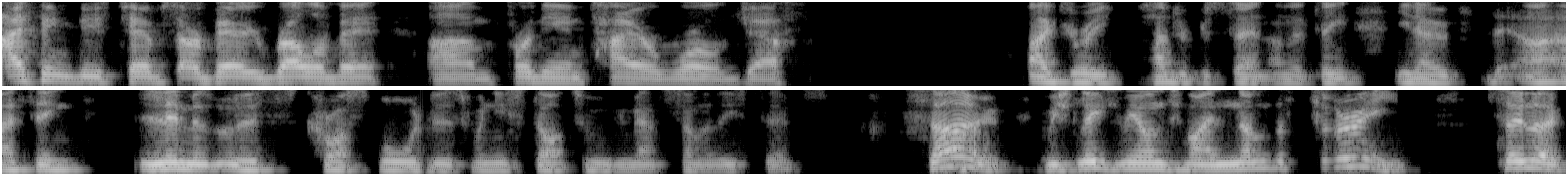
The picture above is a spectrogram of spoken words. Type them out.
I think these tips are very relevant um, for the entire world, Geoff. I agree, hundred percent. And I think you know, I think limitless cross borders when you start talking about some of these tips. So, which leads me on to my number three. So, look,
